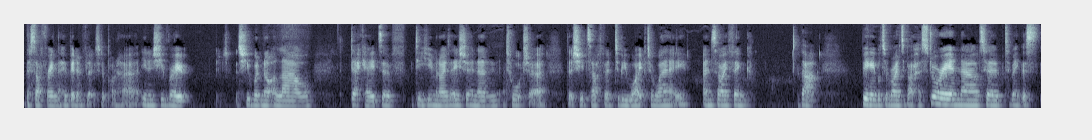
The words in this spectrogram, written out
the suffering that had been inflicted upon her. You know, she wrote she would not allow decades of dehumanization and torture that she'd suffered to be wiped away. And so I think that being able to write about her story and now to to make this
